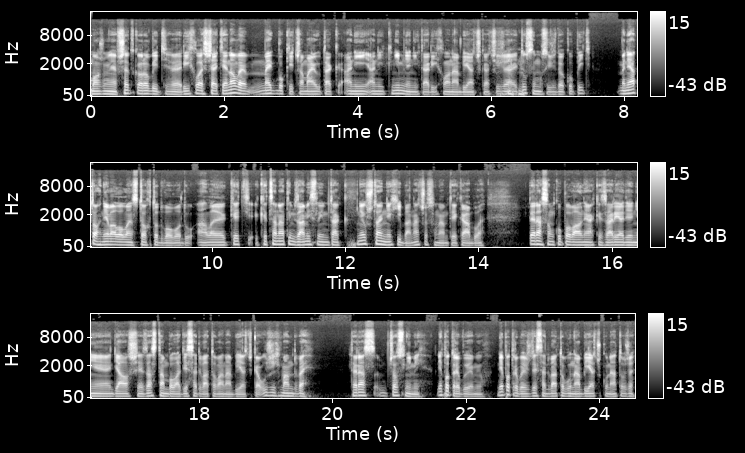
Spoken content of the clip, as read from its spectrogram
umožňuje všetko robiť rýchlo. Ešte aj tie nové MacBooky, čo majú, tak ani, ani k ním není tá rýchlo nabíjačka. Čiže aj tu si musíš dokúpiť. Mňa to hnevalo len z tohto dôvodu, ale keď, keď sa nad tým zamyslím, tak mne už to aj nechýba. Na čo sú nám tie káble? Teraz som kupoval nejaké zariadenie ďalšie, zase tam bola 10W nabíjačka, už ich mám dve. Teraz čo s nimi? Nepotrebujem ju. Nepotrebuješ 10W nabíjačku na to, že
